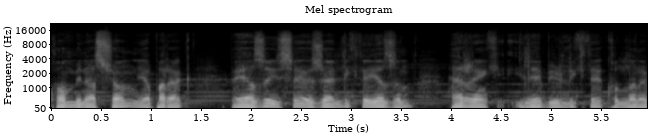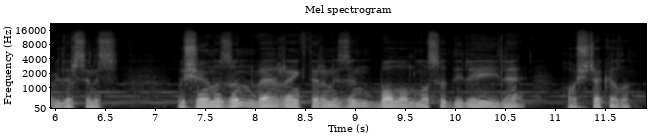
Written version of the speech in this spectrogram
kombinasyon yaparak beyazı ise özellikle yazın her renk ile birlikte kullanabilirsiniz. Işığınızın ve renklerinizin bol olması dileğiyle hoşçakalın.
